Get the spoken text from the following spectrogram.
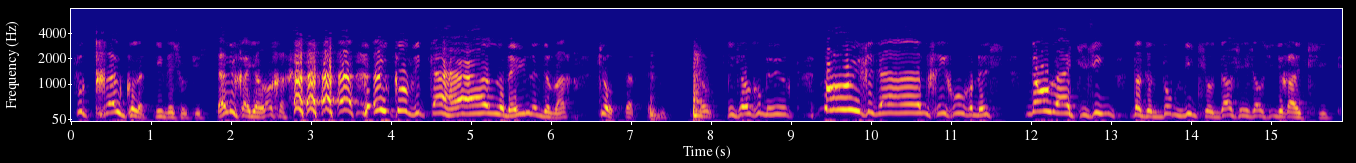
Verkruikelen, die wisseltjes. En dan ga je lachen. Een koffie te halen, de wacht. Zo, dat, dat is al gebeurd. Mooi gedaan, Gregorius. Nou laat je zien dat een dom niet zo das is als hij eruit ziet.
